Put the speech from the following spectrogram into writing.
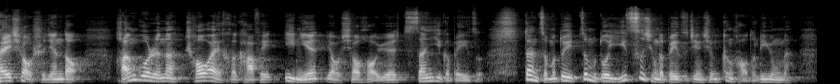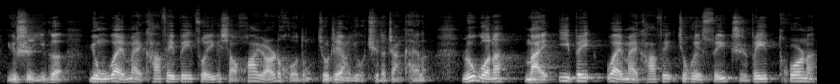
开窍时间到。韩国人呢超爱喝咖啡，一年要消耗约三亿个杯子，但怎么对这么多一次性的杯子进行更好的利用呢？于是，一个用外卖咖啡杯做一个小花园的活动就这样有趣的展开了。如果呢买一杯外卖咖啡，就会随纸杯托呢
